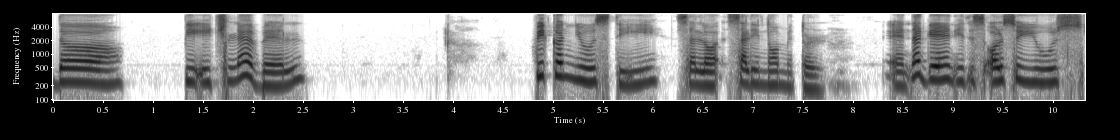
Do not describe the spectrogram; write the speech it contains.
the pH level, we can use the salinometer. And again, it is also used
